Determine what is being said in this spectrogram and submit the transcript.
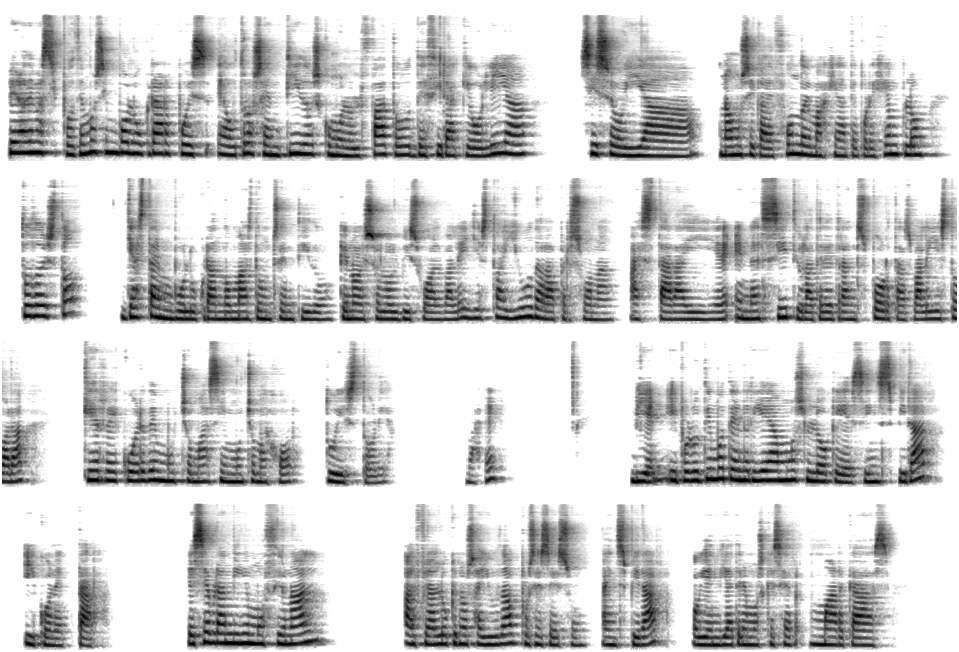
Pero además, si podemos involucrar pues otros sentidos como el olfato, decir a qué olía, si se oía una música de fondo, imagínate, por ejemplo, todo esto ya está involucrando más de un sentido que no es solo el visual, ¿vale? Y esto ayuda a la persona a estar ahí en el sitio, la teletransportas, ¿vale? Y esto hará que recuerde mucho más y mucho mejor tu historia, ¿vale? Bien, y por último tendríamos lo que es inspirar y conectar. Ese branding emocional, al final lo que nos ayuda, pues es eso, a inspirar. Hoy en día tenemos que ser marcas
